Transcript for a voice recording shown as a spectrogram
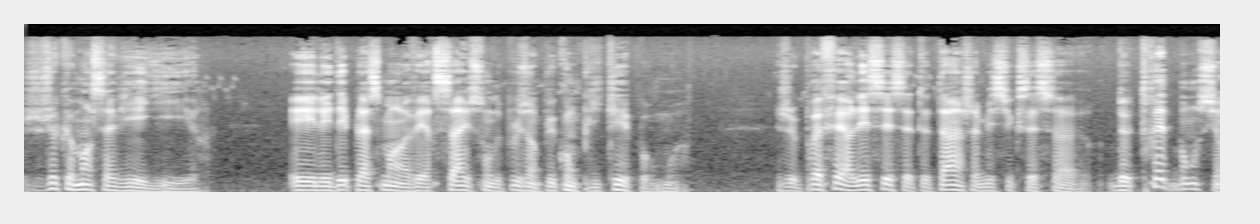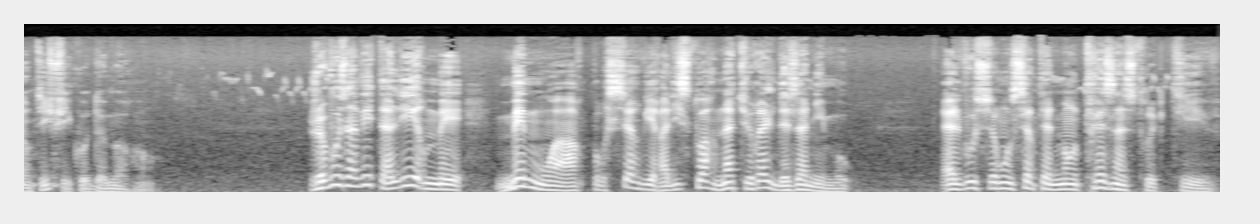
je commence à vieillir, et les déplacements à Versailles sont de plus en plus compliqués pour moi. Je préfère laisser cette tâche à mes successeurs, de très bons scientifiques au demeurant. Je vous invite à lire mes Mémoires pour servir à l'histoire naturelle des animaux. Elles vous seront certainement très instructives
